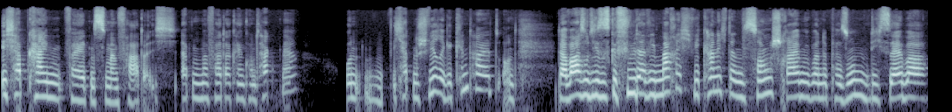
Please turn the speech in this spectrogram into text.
ich habe kein Verhältnis zu meinem Vater. Ich habe mit meinem Vater keinen Kontakt mehr. Und ich hatte eine schwierige Kindheit und da war so dieses Gefühl da, wie mache ich, wie kann ich denn einen Song schreiben über eine Person, die ich selber,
